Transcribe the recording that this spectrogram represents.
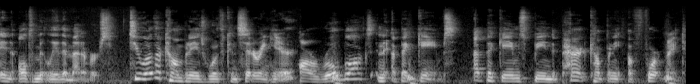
and ultimately the metaverse. Two other companies worth considering here are Roblox and Epic Games. Epic Games being the parent company of Fortnite.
